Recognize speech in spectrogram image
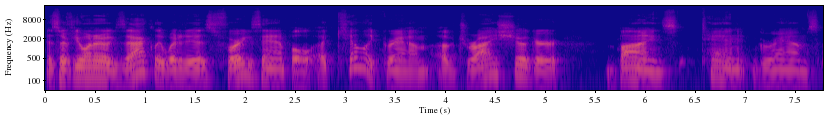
And so, if you want to know exactly what it is, for example, a kilogram of dry sugar binds 10 grams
